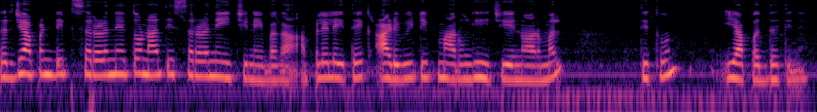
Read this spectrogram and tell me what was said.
तर जी आपण टिप सरळ नेतो ना ती सरळ न्यायची नाही बघा. आपल्याला इथे एक आडवी टिप मारून घ्यायची आहे नॉर्मल. तिथून या पद्धतीने.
